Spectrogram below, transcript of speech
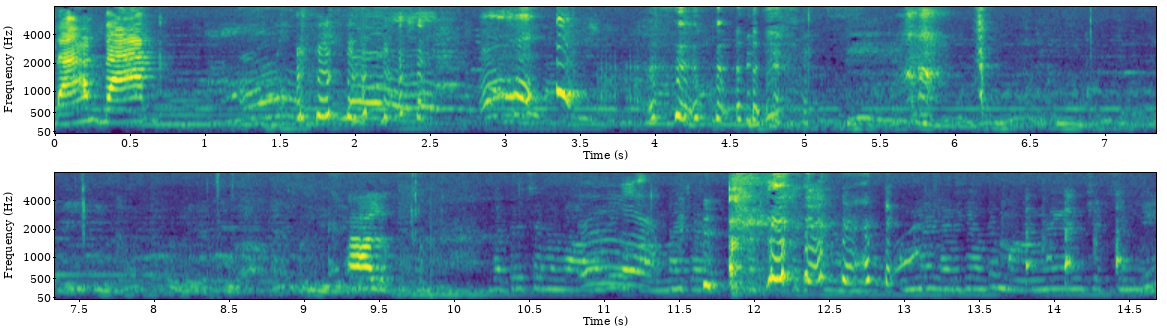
డాగ్ డాగ్ చాలు భద్రాచలంలో ఆల్రెడీ ఒక అమ్మాయి గారు అమ్మాయిని అడిగామంటే మా అన్నయ్య అని చెప్పింది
